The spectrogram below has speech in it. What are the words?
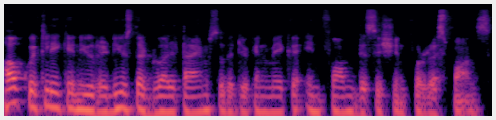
how quickly can you reduce the dwell time so that you can make an informed decision for response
